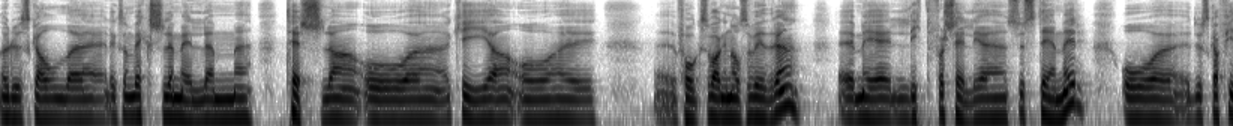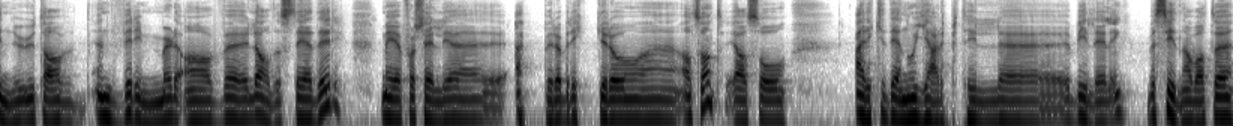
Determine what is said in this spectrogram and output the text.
Når du skal eh, liksom veksle mellom Tesla og Kia og Volkswagen osv. eh, Med litt forskjellige systemer. Og eh, du skal finne ut av en vrimmel av eh, ladesteder med forskjellige apper og brikker og eh, alt sånt, ja, så er ikke det noe hjelp til eh, bildeling. Ved siden av at eh,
